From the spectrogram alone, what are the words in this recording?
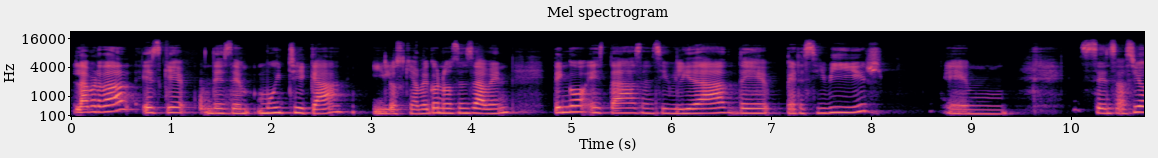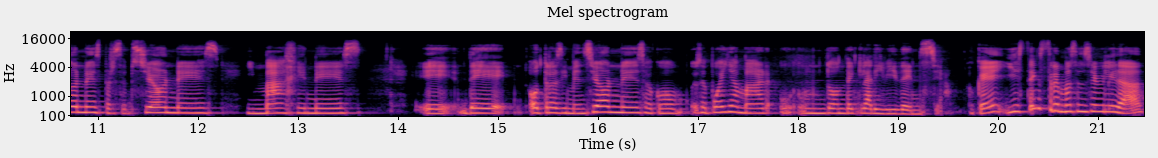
la verdad es que desde muy chica y los que ya me conocen saben, tengo esta sensibilidad de percibir em, sensaciones, percepciones, imágenes eh, de otras dimensiones o como se puede llamar un, don de clarividencia. ¿ok? Y esta extrema sensibilidad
